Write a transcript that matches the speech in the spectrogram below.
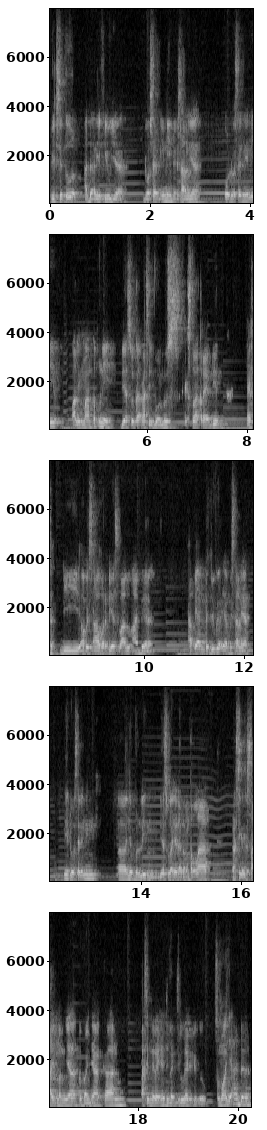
Di situ ada reviewnya. Dosen ini misalnya, oh dosen ini paling mantep nih, dia suka kasih bonus ekstra kredit, eh, di office hour dia selalu ada. Tapi ada juga yang misalnya, nih dosen ini uh, nyebelin, dia sukanya datang telat, ngasih assignmentnya kebanyakan, kasih nilainya jelek-jelek gitu. Semuanya ada.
